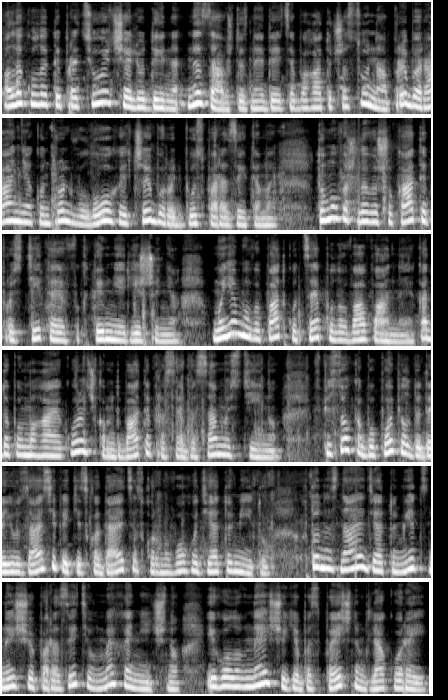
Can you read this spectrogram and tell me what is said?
Але коли ти працююча людина, не завжди знайдеться багато часу на прибирання, контроль вологи чи боротьбу з паразитами. Тому важливо шукати прості та ефективні рішення. В моєму випадку це полова ванна, яка допомагає курочкам дбати про себе самостійно. В пісок або попіл додаю засіб, який складається з кормового діатоміту. Хто не знає, діатоміт знищує паразитів механічно і головне, що є безпечним для курей.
